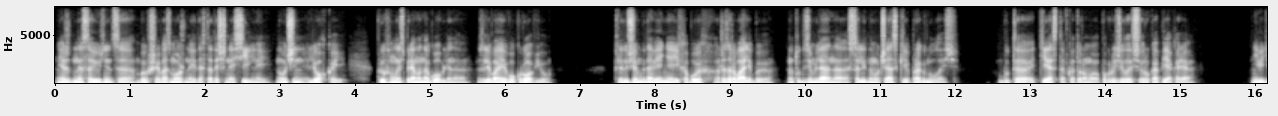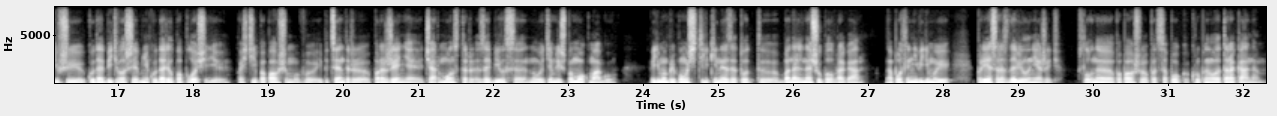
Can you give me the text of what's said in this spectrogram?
Неожиданная союзница, бывшая, возможно, и достаточно сильной, но очень легкой, плюхнулась прямо на гоблина, заливая его кровью. В следующее мгновение их обоих разорвали бы, но тут земля на солидном участке прогнулась будто тесто, в котором погрузилась рука пекаря. Не видевший, куда бить волшебник, ударил по площади, почти попавшим в эпицентр поражения. Чар-монстр забился, но тем лишь помог магу. Видимо, при помощи телекинеза тот э, банально нащупал врага, а после невидимый пресс раздавил нежить, словно попавшего под сапог крупного таракана.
